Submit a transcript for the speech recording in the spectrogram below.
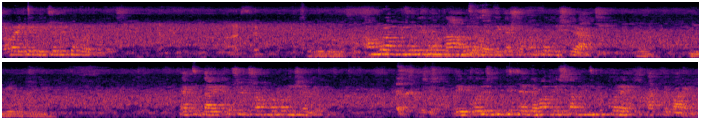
সবাইকে বিচলিত করে তুলেছে আমরা বিচলিত না হলে এদিকে সতর্ক দৃষ্টি রাখছি। এক দায়িত্বশীল সংগঠন হিসেবে এই পরিস্থিতিতে জামাত ইসলামী চুপ করে থাকতে পারে না।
